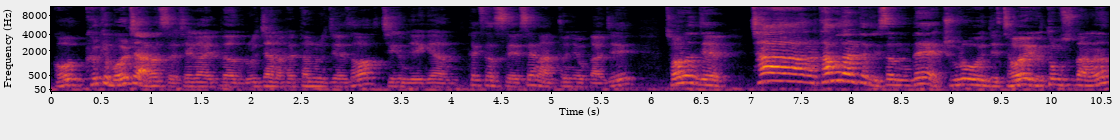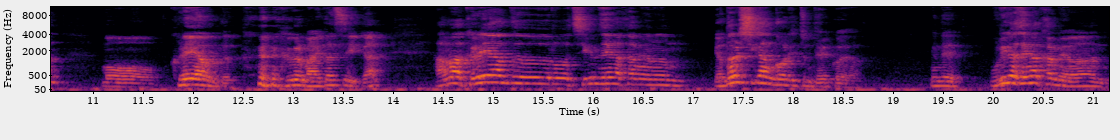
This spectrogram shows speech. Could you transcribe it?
거, 그렇게 멀지 않았어요. 제가 있던 루지아나 베탄루지에서 지금 얘기한 텍사스의 샌 안토니오까지 저는 이제 차를 타고 다닐 때도 있었는데 주로 이제 저의 교통수단은 뭐 그레이하운드 그걸 많이 탔으니까 아마 그레이하운드로 지금 생각하면은 8시간 거리쯤 될 거예요. 근데 우리가 생각하면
